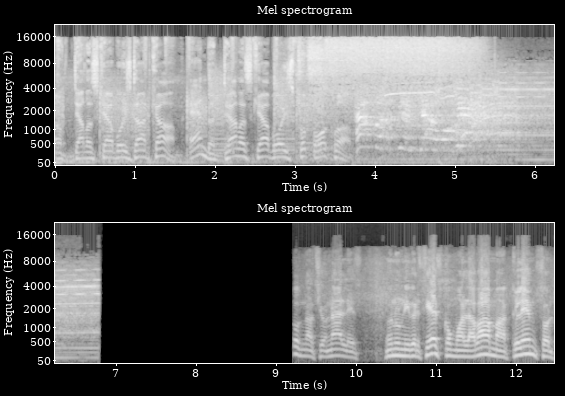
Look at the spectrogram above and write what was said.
of DallasCowboys.com and the Dallas Cowboys Football Club. How about this, Cowboys? Nacionales en universidades como Alabama, Clemson,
